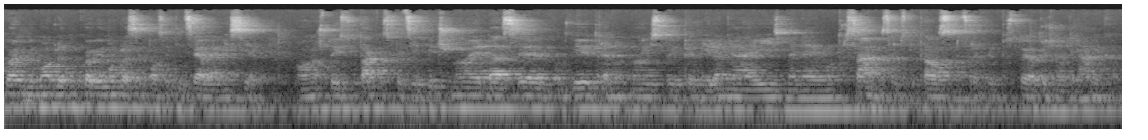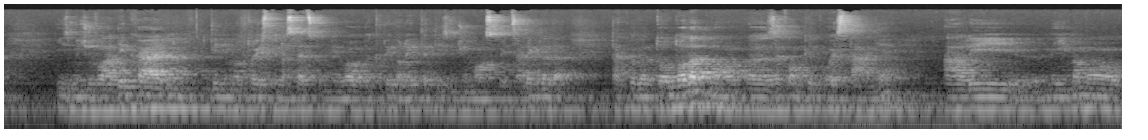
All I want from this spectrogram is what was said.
kojom bi mogla, koja bi mogla se posvetiti cijela emisija. Ono što je isto tako specifično je da se odvijaju trenutno isto i previranja i izmene unutar same Srpske pravoslavne crkve, postoji određena dinamika između vladika i vidimo to isto na svetskom nivou, dakle rivalitet između Moskve i Carigrada, tako da to dodatno e, zakomplikuje stanje, ali mi imamo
